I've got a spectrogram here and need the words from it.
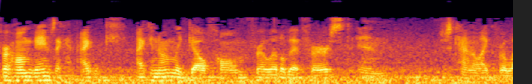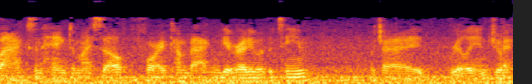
for home games I can, I I can normally go home for a little bit first and just kind of like relax and hang to myself before I come back and get ready with the team, which I really enjoy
